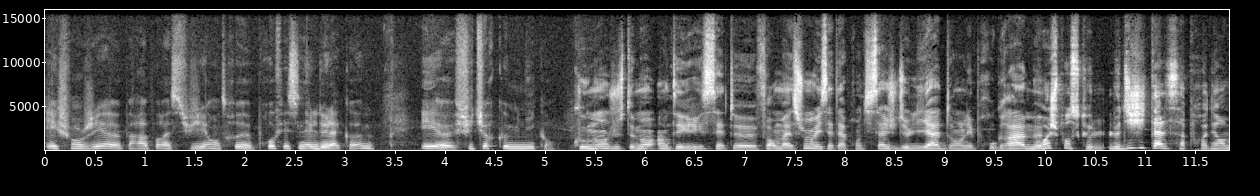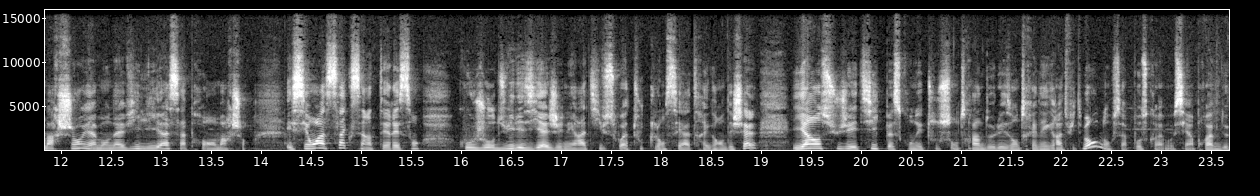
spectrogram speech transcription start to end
échanger euh, par rapport à ce sujet entre professionnels de la com et euh, futurs communicants. Comment justement intégrer cette euh, formation et cet apprentissage de l'IA dans les programmes? Moi, je pense que le digital s'apprenait en marchant et à mon avis, l'IA s'apprend en marchant. Et c'est en ça que c'est intéressant qu'aujourd'hui les IA génératives soient toutes lancées à très grande échelle. Il y a un sujet éthique parce qu'on est tous en train de les entraîner gratuitement, donc ça pose quand même aussi un problème de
